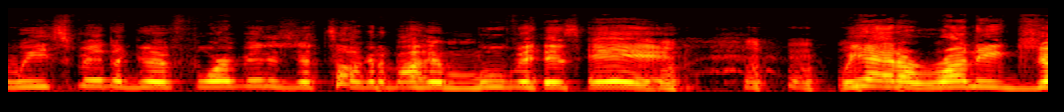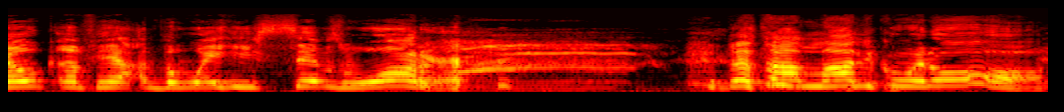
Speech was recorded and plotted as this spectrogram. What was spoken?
we spent a good four minutes just talking about him moving his head. we had a running joke of him, the way he sips water. That's not logical at all.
